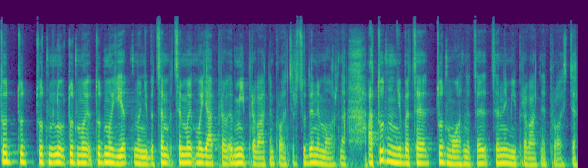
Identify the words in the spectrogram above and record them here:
тут, тут, тут, ну, тут, моє, тут моє, ну ніби це, це моя мій приватний простір, сюди не можна. А тут, ну ніби це тут можна, це, це не мій приватний простір.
